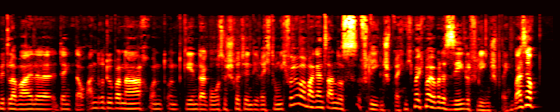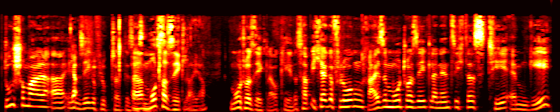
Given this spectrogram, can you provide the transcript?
Mittlerweile denken auch andere drüber nach und, und gehen da große Schritte in die Richtung. Ich will aber mal ganz anderes Fliegen sprechen. Ich möchte mal über das Segelfliegen sprechen. Ich weiß nicht, ob du schon mal äh, in ja. einem Segelflugzeug gesessen äh, Motorsegler, ja. Motorsegler, okay. Das habe ich ja geflogen. Reisemotorsegler nennt sich das, TMG.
